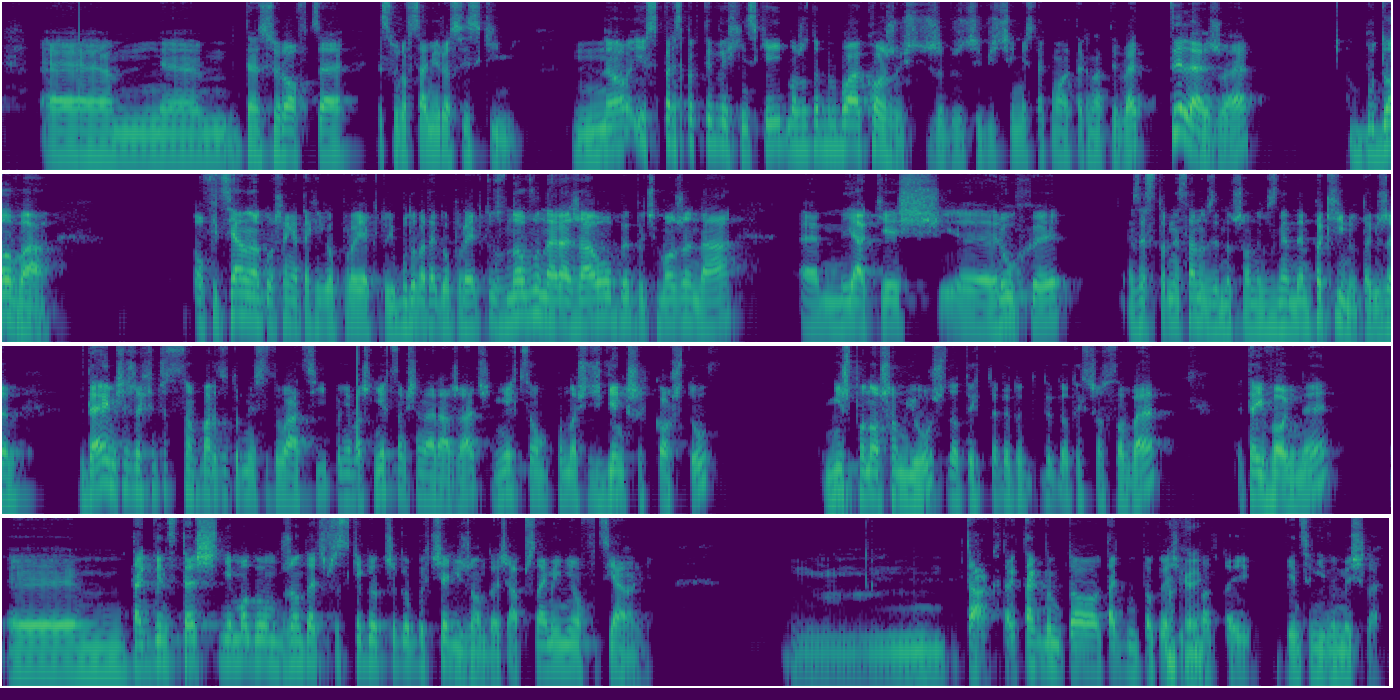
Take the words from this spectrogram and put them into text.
te surowce surowcami rosyjskimi. No i z perspektywy chińskiej może to by była korzyść, żeby rzeczywiście mieć taką alternatywę. Tyle, że budowa, oficjalne ogłoszenie takiego projektu i budowa tego projektu znowu narażałoby być może na jakieś e, ruchy ze strony Stanów Zjednoczonych względem Pekinu. Także Wydaje mi się, że Chińczycy są w bardzo trudnej sytuacji, ponieważ nie chcą się narażać, nie chcą ponosić większych kosztów niż ponoszą już dotych, dotychczasowe tej wojny. Tak więc też nie mogą żądać wszystkiego, czego by chcieli żądać, a przynajmniej nieoficjalnie. Tak, tak, tak bym to, tak bym to określił, okay. chyba tutaj więcej nie wymyślę.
